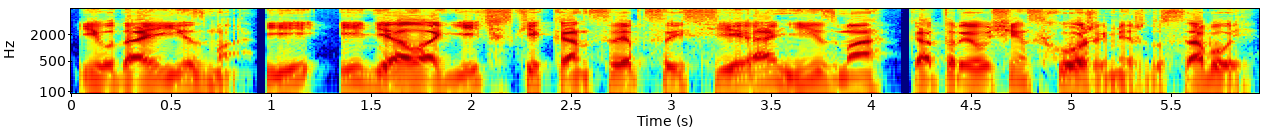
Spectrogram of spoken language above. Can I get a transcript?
иудаизма и идеологических концепций сионизма, которые очень схожи между собой.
